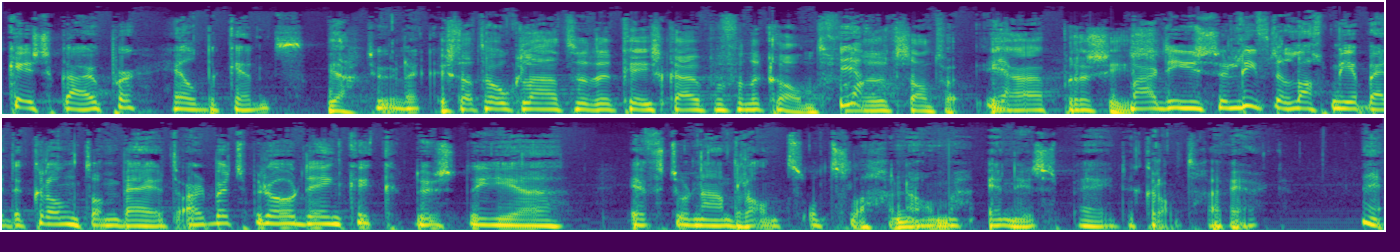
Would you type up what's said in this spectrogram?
Kees Kuiper, heel bekend Ja, natuurlijk. Is dat ook later de Kees Kuiper van de krant? Van Ja. het? Ja, precies. Maar die, zijn liefde lag meer bij de krant dan bij het arbeidsbureau, denk ik. Dus die heeft toen aan brand ontslag genomen en is bij de krant gaan werken. Ja.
